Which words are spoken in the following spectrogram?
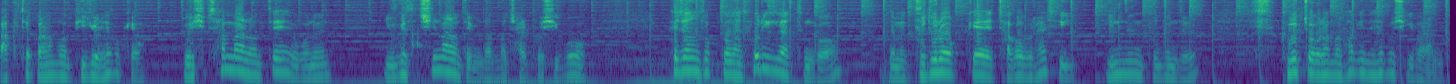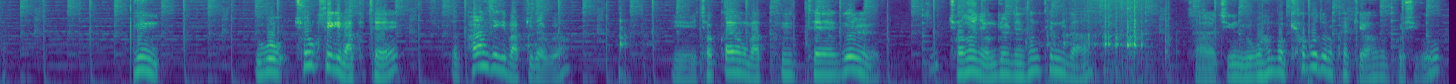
마크텍 걸 한번 비교를 해볼게요. 요 13만원대, 요거는 6에서 7만원대입니다. 한번 잘 보시고, 회전 속도나 소리 같은 거, 그다음에 부드럽게 작업을 할 수 있는 부분들, 금액적으로 한번 확인을 해보시기 바랍니다. 지금 이거 초록색이 마크텍, 파란색이 마키다고요. 이 저가형 마크텍을 전원 연결된 상태입니다. 자, 지금 요거 한번 켜보도록 할게요. 한번 보시고.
